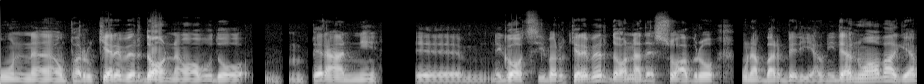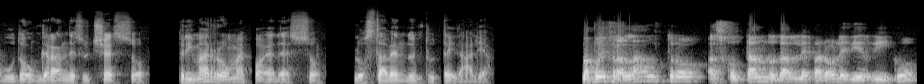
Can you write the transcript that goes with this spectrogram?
un, un parrucchiere per donna, ho avuto mm, per anni eh, negozi di parrucchiere per donna, adesso apro una barberia, un'idea nuova che ha avuto un grande successo prima a Roma e poi adesso lo sta avendo in tutta Italia. Ma poi, fra l'altro, ascoltando dalle parole di Enrico,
